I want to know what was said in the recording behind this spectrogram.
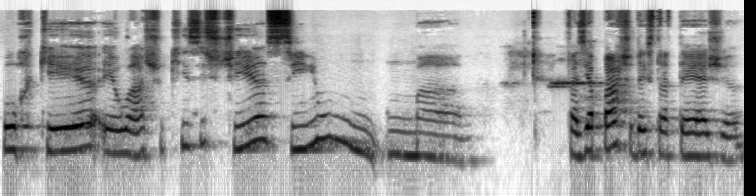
porque eu acho que existia sim um, uma fazia parte da estratégia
